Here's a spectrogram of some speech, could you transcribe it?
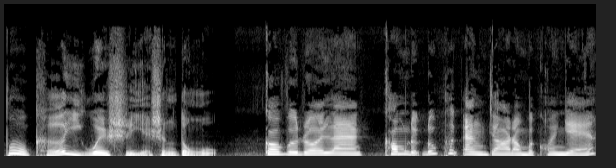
不可以喂食野生动物。 Câu vừa rồi là không được đút thức ăn cho động vật hoang dã.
